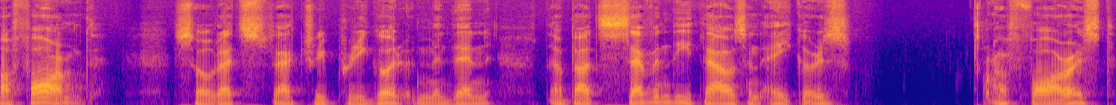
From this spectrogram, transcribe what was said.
are farmed. So that's actually pretty good. And then about 70,000 acres are forest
